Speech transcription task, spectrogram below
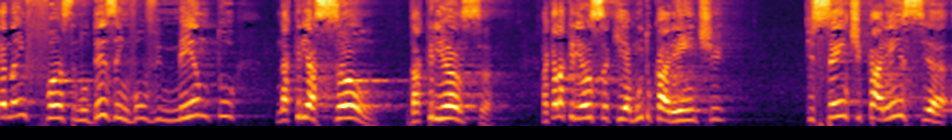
é na infância, no desenvolvimento, na criação da criança. Aquela criança que é muito carente, que sente carência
